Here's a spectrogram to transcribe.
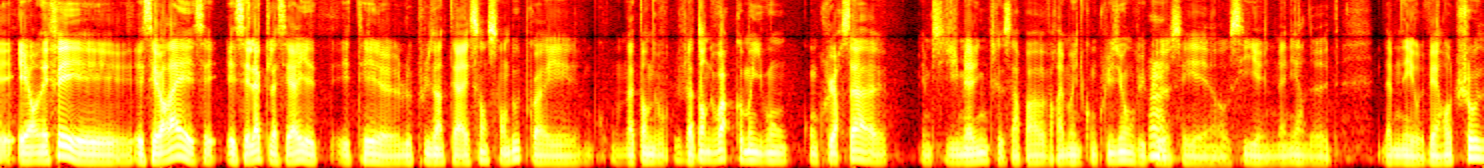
Et, et en effet, et, et c'est vrai, et c'est, là que la série est- était euh, le plus intéressant sans doute. Quoi. Et j'attends de voir comment ils vont conclure ça, euh, même si j'imagine que ça n'a pas vraiment une conclusion, vu que c'est aussi une manière de, d'amener vers autre chose.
